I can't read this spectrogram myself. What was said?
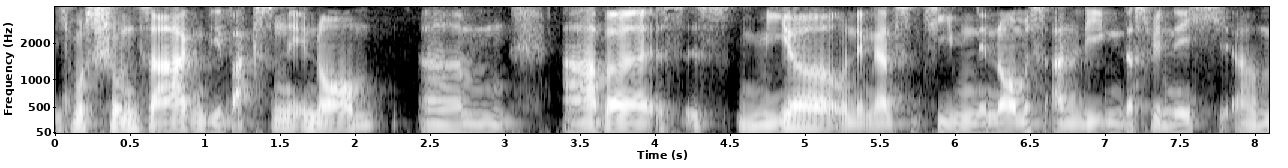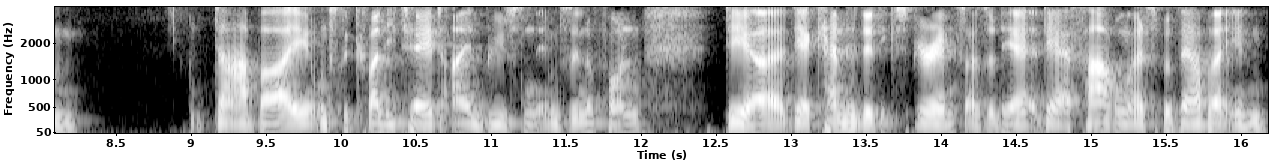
ich muss schon sagen, wir wachsen enorm. Ähm, aber es ist mir und dem ganzen Team ein enormes Anliegen, dass wir nicht ähm, dabei unsere Qualität einbüßen im Sinne von, der, der Candidate Experience, also der, der Erfahrung als Bewerberin,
